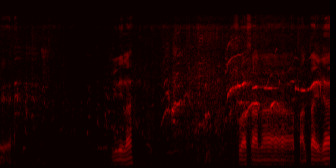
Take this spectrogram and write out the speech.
Yeah. inilah suasana pantainya.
